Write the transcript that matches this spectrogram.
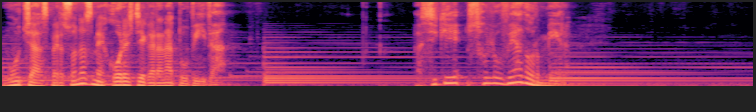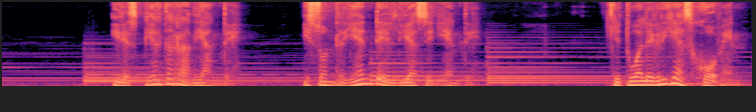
Muchas personas mejores llegarán a tu vida. Así que solo ve a dormir. Y despierta radiante y sonriente el día siguiente. Que tu alegría es joven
